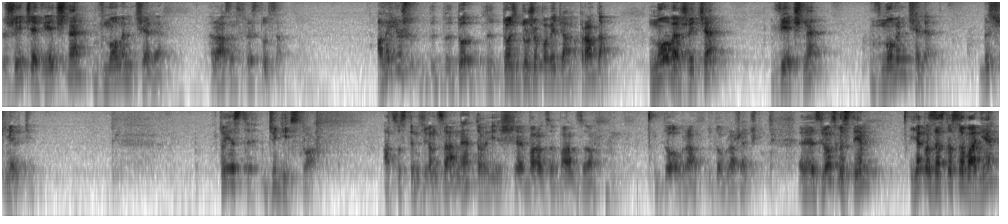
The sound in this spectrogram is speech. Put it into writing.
życie wieczne w nowym ciele, razem z Chrystusem. Ale już do, dość dużo powiedziano, prawda? Nowe życie wieczne w nowym ciele, bez śmierci. To jest dziedzictwo. A co z tym związane, to jeszcze bardzo, bardzo dobra, dobra rzecz. E, w związku z tym, jako zastosowanie,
